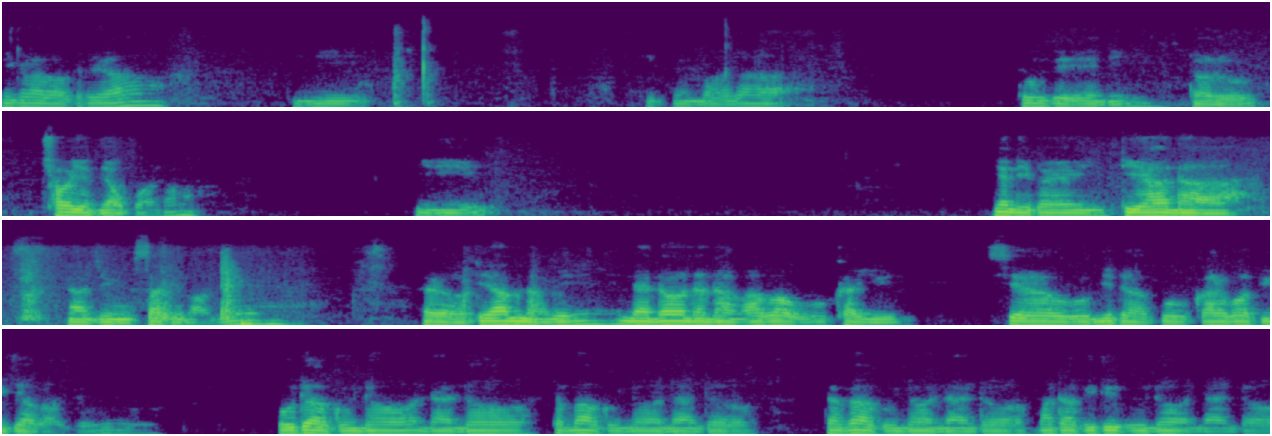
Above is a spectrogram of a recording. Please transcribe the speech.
မင်္ဂလာပါခင်ဗျာဒီနေ့ဒီဇင်ဘာလ30ရက်နေ့တော်တို့6ရက်မြောက်ပါနော်ဒီညနေပိုင်းတရားနာနာခြင်းစတင်ပါမယ်အဲ့တော့တရားမနာရင်နန္ဒောနန္ဒ၅ပါးကိုခတ်၍ဆရာကိုမေတ္တာပို့ကာရဝပြုကြပါစို့ ဗုဒ္ဓဂုဏောအနန္တောဓမ္မဂုဏောအနန္တောသံဃဂုဏောအနန္တောမာတာပိတုဂုဏောအနန္တော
